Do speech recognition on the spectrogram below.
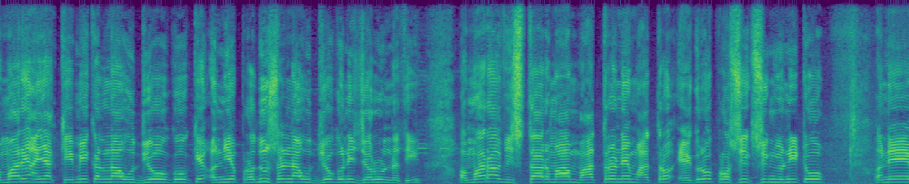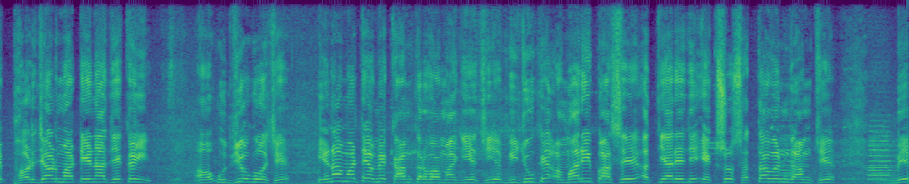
અમારે અહીંયા કેમિકલના ઉદ્યોગો કે અન્ય પ્રદૂષણના ઉદ્યોગોની જરૂર નથી. અમારા વિસ્તારમાં માત્ર ને માત્ર એગ્રો પ્રોસેસિંગ યુનિટો અને ફળઝાડ માટેના જે કંઈ ઉદ્યોગો છે એના માટે અમે કામ કરવા માગીએ છીએ. બીજું કે અમારી પાસે અત્યારે જે એકસો સત્તાવન ગામ છે બે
